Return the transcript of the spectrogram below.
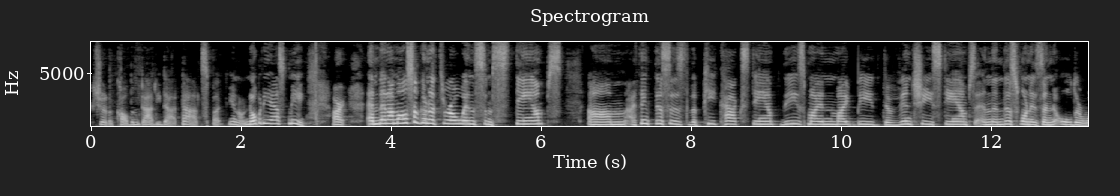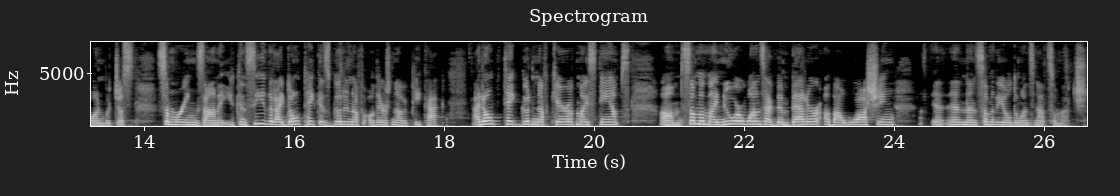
should have called them dotty dot dots, but you know, nobody asked me. All right. And then I'm also going to throw in some stamps um, I think this is the peacock stamp. These mine might be Da Vinci stamps. And then this one is an older one with just some rings on it. You can see that I don't take as good enough. Oh, there's not a peacock. I don't take good enough care of my stamps. Um, some of my newer ones I've been better about washing, and then some of the older ones not so much.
